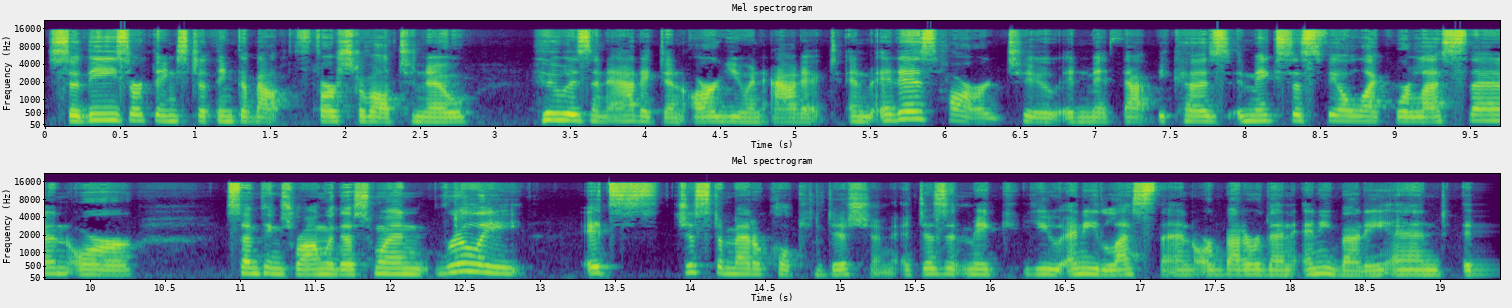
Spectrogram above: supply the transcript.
So these are things to think about. First of all, to know who is an addict and are you an addict? And it is hard to admit that because it makes us feel like we're less than or something's wrong with us when really it's just a medical condition. It doesn't make you any less than or better than anybody. And it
